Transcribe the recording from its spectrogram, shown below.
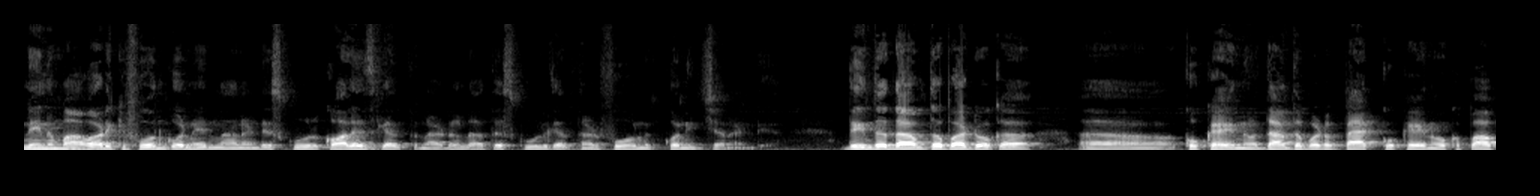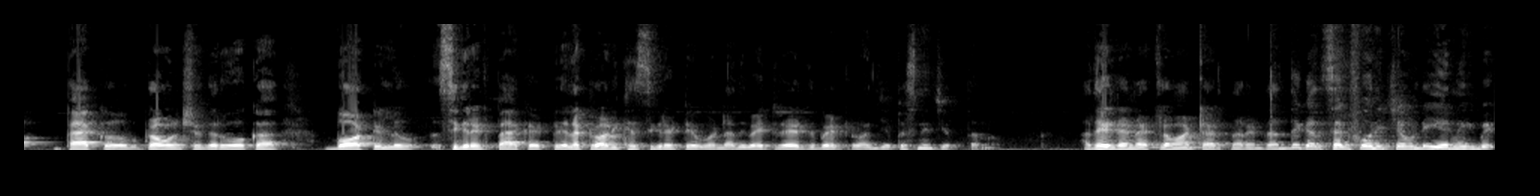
నేను మా వాడికి ఫోన్ కొనిన్నానండి. స్కూల్ కాలేజ్కి వెళ్తున్నాడు. లేకపోతే స్కూల్కి వెళ్తున్నాడు. ఫోన్ కొనిచ్చానండి. దీంతో దాంతోపాటు ఒక కుక్కైన్ దాంతోపాటు ఒక ప్యాక్ కుక్కైన్ ఒక పా ప్యాక్ బ్రౌన్ షుగర్ ఒక bottle cigarette packet electronic cigarette ఇవ్వండి. అది బెటర్ అది బెటర్ అని చెప్పేసి నేను చెప్తాను. అదేంటంటే ఎట్లా మాట్లాడుతున్నారంటే అంతే కదా. సెల్ ఫోన్ ఇచ్చేవండి ఇవన్నీ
